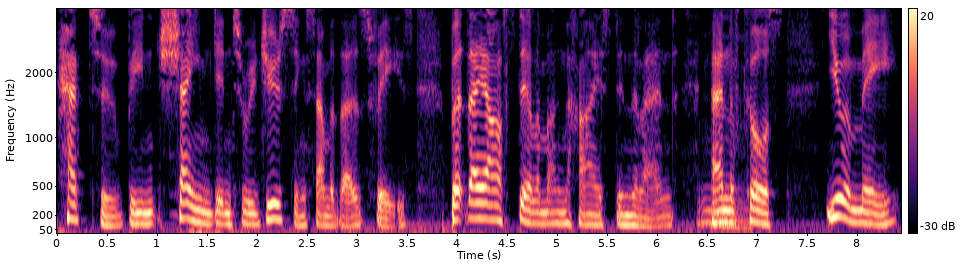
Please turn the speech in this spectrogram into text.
had to be shamed into reducing some of those fees, but they are still among the highest in the land. And of hmm. course, you and me,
